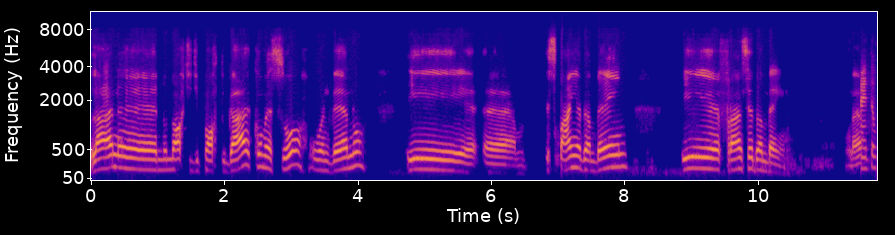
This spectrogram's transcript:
Lá no, né, no norte de Portugal começou o inverno e é, Espanha também e França também. Né? Ah, então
